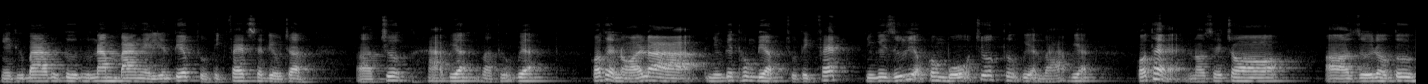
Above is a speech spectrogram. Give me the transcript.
ngày thứ ba, thứ tư, thứ năm, ba ngày liên tiếp Chủ tịch Fed sẽ điều trần uh, trước Hạ viện và Thượng viện. Có thể nói là những cái thông điệp Chủ tịch Fed, những cái dữ liệu công bố trước Thượng viện và Hạ viện có thể nó sẽ cho à, dưới đầu tư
